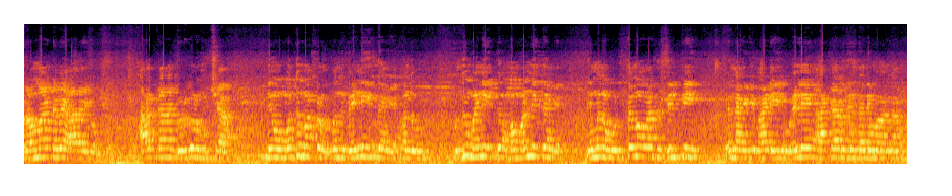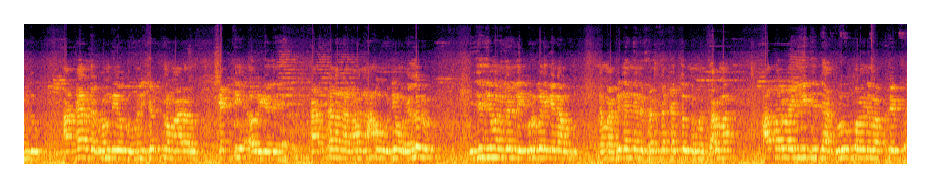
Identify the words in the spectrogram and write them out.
ಬ್ರಹ್ಮಾಂಡವೇ ಹಾರಾಗಿ ಹೋಗ್ತದೆ. ಆ ಕಾರಣ ಗುರುಗಳು ಮುಖ್ಯ. ನೀವು ಮುದ್ದು ಮಕ್ಕಳು, ಒಂದು ಬೆಣ್ಣೆ ಇದ್ದಂಗೆ, ಒಂದು ಮುದ್ದು ಮಣ್ಣಿ ಇದ್ದ ಮಣ್ಣು ಇದ್ದಂಗೆ, ನಿಮ್ಮನ್ನು ಉತ್ತಮವಾದ ಶಿಲ್ಪಿ ಎನ್ನಾಗಿ ಮಾಡಿ ಒಳ್ಳೆಯ ಆಕಾರದಿಂದ ನಿಮ್ಮ ಒಂದು ಆಕಾರದ ಗೊಂಬೆ ಒಬ್ಬ ಮನುಷ್ಯತ್ನ ಮಾಡೋ ಶಕ್ತಿ ಅವರಿಗಿದೆ ಆ ಕಾರಣ ನಾವು ನಾವು ಎಲ್ಲರೂ ನಿಜ ಜೀವನದಲ್ಲಿ ಗುರುಗಳಿಗೆ ನಾವು ನಮ್ಮ ಅಭಿನಂದನೆ ಸಲ್ಲಿಸತಕ್ಕದ್ದು ನಮ್ಮ ಧರ್ಮ. ಆ ಪರವಾಗಿ ಈಗಿದ್ದ ಗುರು ಪೌರ್ಣಿಮಾ ಪ್ರಯುಕ್ತ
